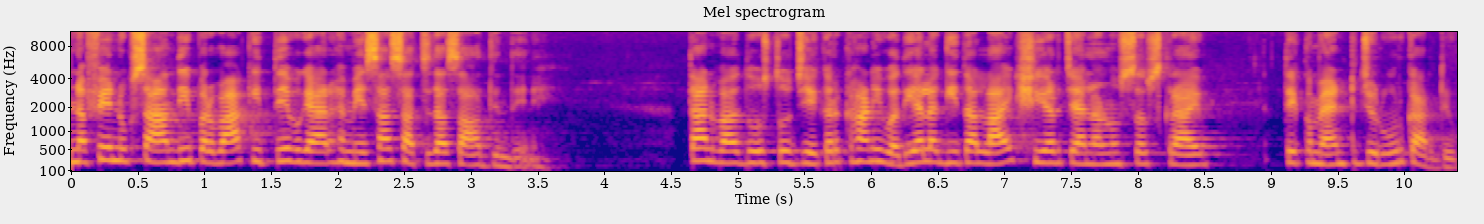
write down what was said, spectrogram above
ਨਫੇ ਨੁਕਸਾਨ ਦੀ ਪਰਵਾਹ ਕੀਤੇ ਬਗੈਰ ਹਮੇਸ਼ਾ ਸੱਚ ਦਾ ਸਾਥ ਦਿੰਦੇ ਨੇ। ਧੰਨਵਾਦ ਦੋਸਤੋ, ਜੇਕਰ ਕਹਾਣੀ ਵਧੀਆ ਲੱਗੀ ਤਾਂ ਲਾਈਕ, ਸ਼ੇਅਰ, ਚੈਨਲ ਨੂੰ ਸਬਸਕ੍ਰਾਈਬ ਅਤੇ ਕਮੈਂਟ ਜ਼ਰੂਰ ਕਰ ਦਿਓ।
